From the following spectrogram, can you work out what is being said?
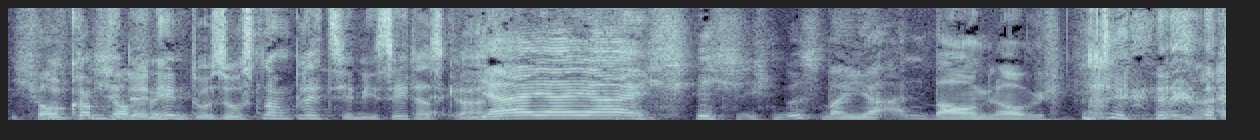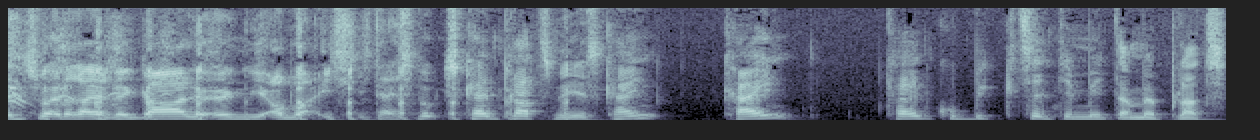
Ich hoffe- Wo kommen die denn hin? Du suchst noch ein Plätzchen, ich sehe das gerade. Ja, ja, ja. Ich, ich, ich muss mal hier anbauen, glaube ich. Ein, zwei, drei Regale irgendwie. Aber ich, da ist wirklich kein Platz mehr. Hier ist kein, kein, kein Kubikzentimeter mehr Platz.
